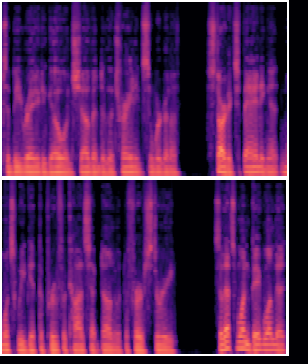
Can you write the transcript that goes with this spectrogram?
to be ready to go and shove into the training. So we're going to start expanding it once we get the proof of concept done with the first three. So that's one big one that,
